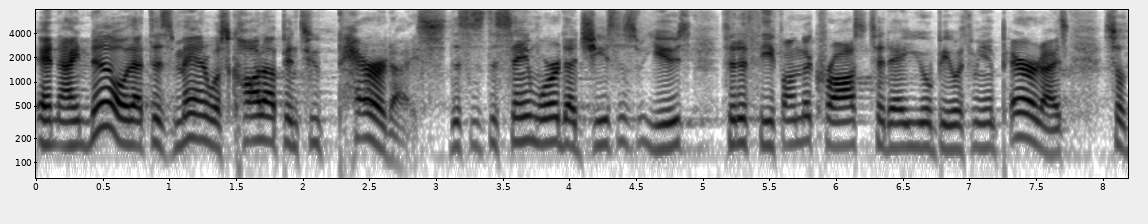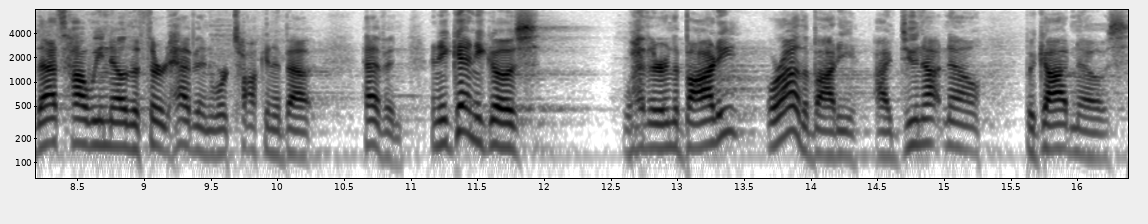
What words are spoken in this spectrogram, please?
And I know that this man was caught up into paradise. This is the same word that Jesus used to the thief on the cross. Today you'll be with me in paradise. So that's how we know the third heaven. We're talking about heaven. And again, he goes, whether in the body or out of the body, I do not know, but God knows.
